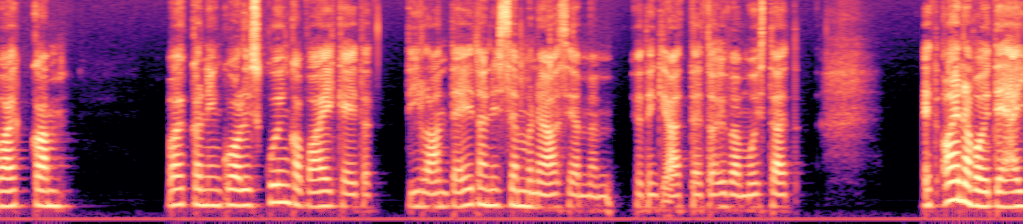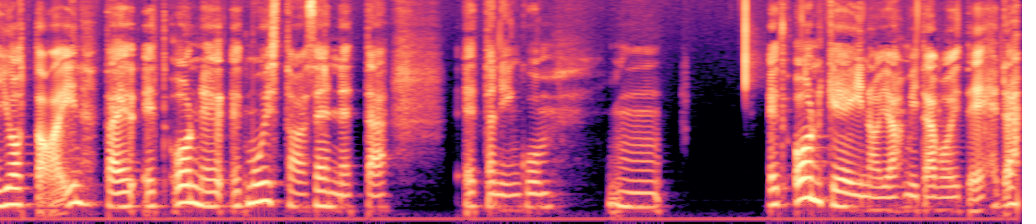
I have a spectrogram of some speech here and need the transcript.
vaikka, vaikka niin kuin olisi kuinka vaikeita tilanteita, niin semmoinen asia mä jotenkin ajattelen, että on hyvä muistaa, että, että aina voi tehdä jotain, tai että, on, että muistaa sen, että, että niin kuin, mm, että on keinoja, mitä voi tehdä,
